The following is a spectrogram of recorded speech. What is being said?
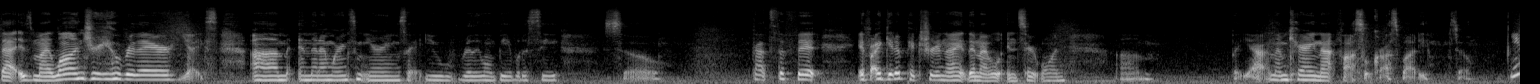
That is my laundry over there. Yikes. Um, and then I'm wearing some earrings that you really won't be able to see. So that's the fit. If I get a picture tonight, then I will insert one. But yeah, and I'm carrying that fossil crossbody. So yeah.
